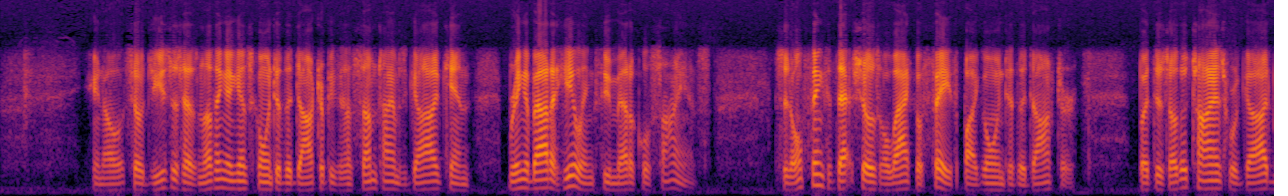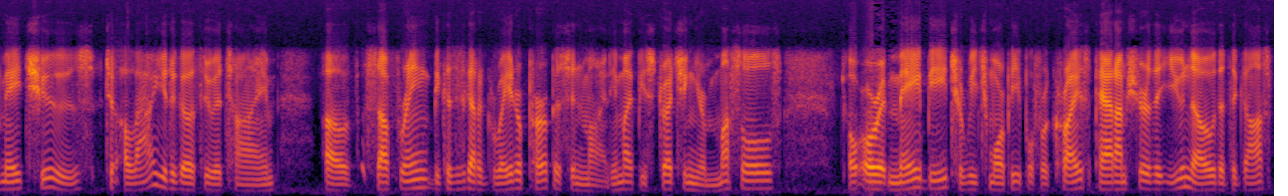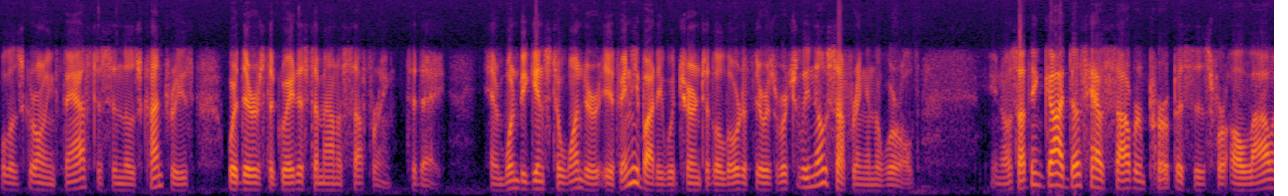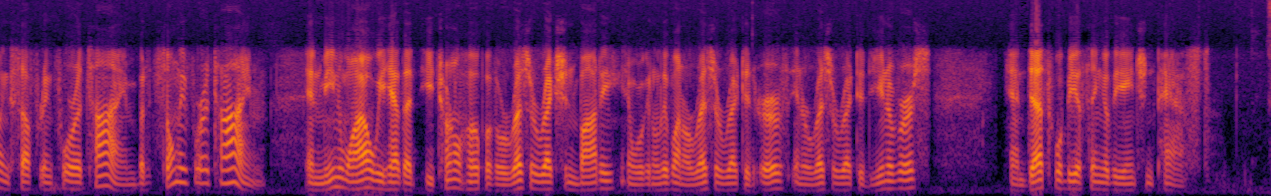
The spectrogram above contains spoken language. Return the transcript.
You know, so Jesus has nothing against going to the doctor because sometimes God can bring about a healing through medical science. So don't think that that shows a lack of faith by going to the doctor. But there's other times where God may choose to allow you to go through a time of suffering because he's got a greater purpose in mind. He might be stretching your muscles or, or it may be to reach more people for Christ. Pat, I'm sure that you know that the gospel is growing fastest in those countries where there is the greatest amount of suffering today. And one begins to wonder if anybody would turn to the Lord if there was virtually no suffering in the world. You know, so I think God does have sovereign purposes for allowing suffering for a time, but it's only for a time. And meanwhile, we have that eternal hope of a resurrection body, and we're going to live on a resurrected earth in a resurrected universe, and death will be a thing of the ancient past.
